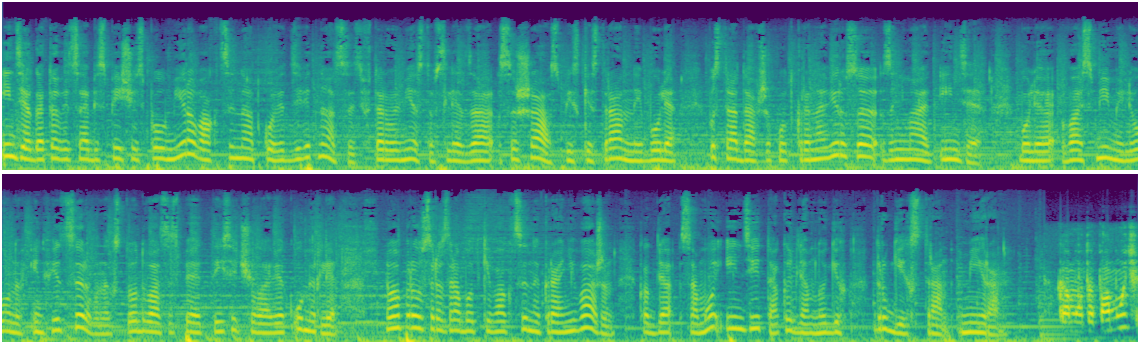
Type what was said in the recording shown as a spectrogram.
Индия готовится обеспечить полмира вакциной от COVID-19. Второе место вслед за США в списке стран, наиболее пострадавших от коронавируса, занимает Индия. Более 8 миллионов инфицированных, 125 тысяч человек умерли. Вопрос разработки вакцины крайне важен как для самой Индии, так и для многих других стран мира. Кому-то помочь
